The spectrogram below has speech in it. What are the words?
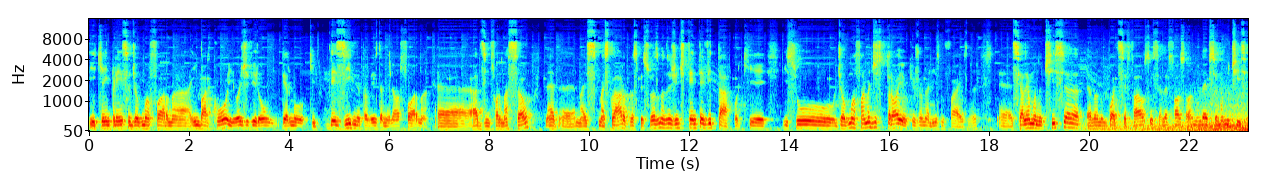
e que a imprensa, de alguma forma, embarcou e hoje virou um termo que designa, talvez, da melhor forma é, a desinformação. Né, é, mais, mais claro para as pessoas, mas a gente tenta evitar, porque isso de alguma forma destrói o que o jornalismo faz. Né? É, se ela é uma notícia, ela não pode ser falsa, e se ela é falsa, ela não deve ser uma notícia.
